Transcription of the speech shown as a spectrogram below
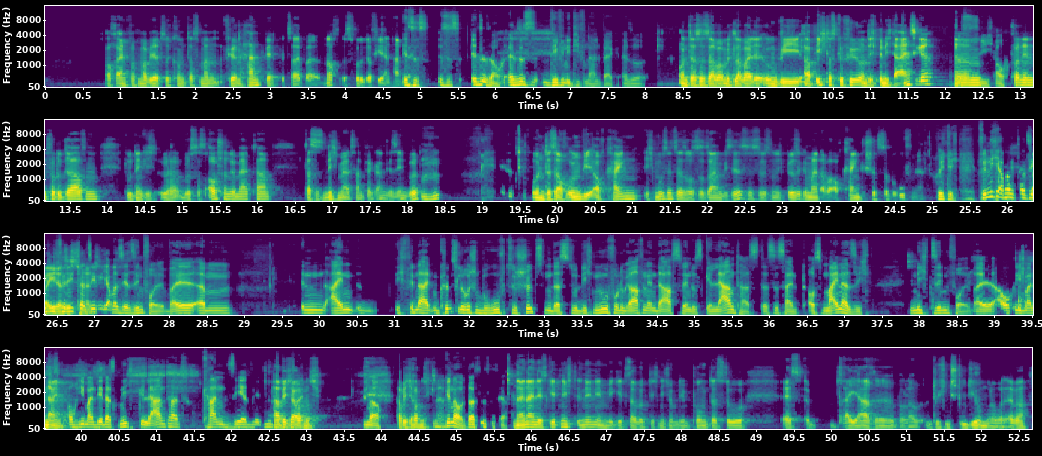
auch einfach mal wieder zurückkommt, dass man für ein Handwerk bezahlt, weil noch ist Fotografie ein Handwerk. Ist es, ist es, ist es auch. Es ist definitiv ein Handwerk. Also. Und das ist aber mittlerweile irgendwie, habe ich das Gefühl, und ich bin nicht der Einzige ähm, von den Fotografen. Du, denke ich, wirst das auch schon gemerkt haben, dass es nicht mehr als Handwerk angesehen wird. Mhm. Und das ist auch irgendwie auch kein, ich muss jetzt also so sagen, wie es ist, es ist nicht böse gemeint, aber auch kein geschützter Beruf mehr. Richtig. Finde ich aber tatsächlich, finde ich tatsächlich aber sehr sinnvoll, weil ähm, in ein, ich finde halt einen künstlerischen Beruf zu schützen, dass du dich nur Fotografen nennen darfst, wenn du es gelernt hast. Das ist halt aus meiner Sicht nicht sinnvoll, weil auch jemand, Nein. auch jemand, der das nicht gelernt hat, kann sehr, sehr gut. Habe ich auch nicht. Genau. Habe ich auch nicht gelernt. Genau, das ist es ja. Nein, nein, es geht nicht, nee, nee, mir geht es da wirklich nicht um den Punkt, dass du es äh, drei Jahre oder durch ein Studium oder whatever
